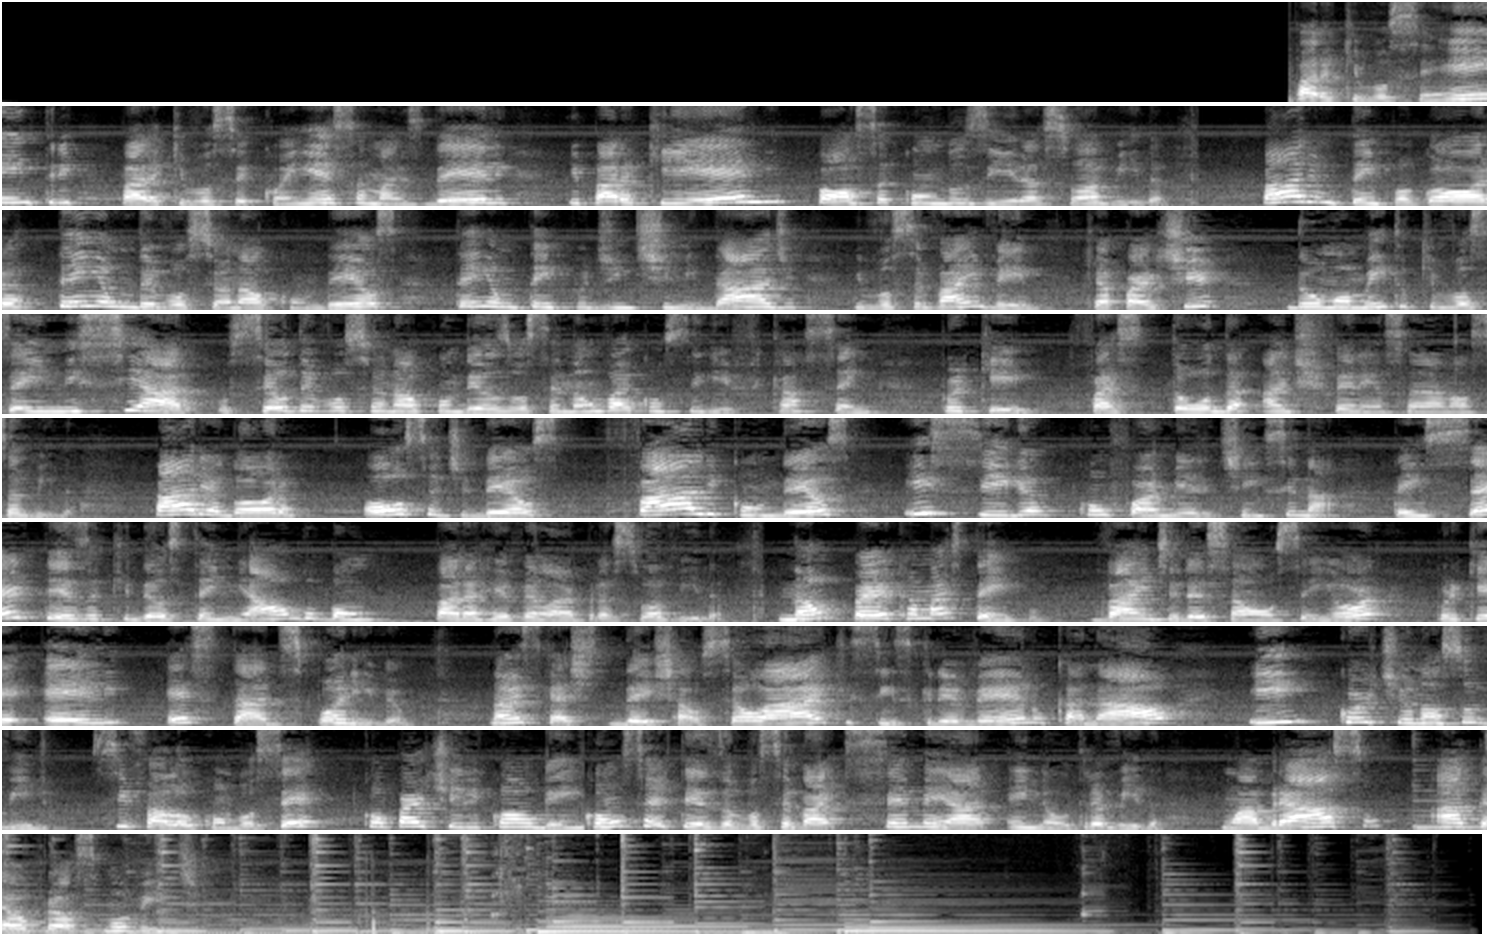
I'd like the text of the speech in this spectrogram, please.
Para que você entre, para que você conheça mais dele e para que ele possa conduzir a sua vida. Pare um tempo agora, tenha um devocional com Deus, tenha um tempo de intimidade e você vai ver que a partir do momento que você iniciar o seu devocional com Deus, você não vai conseguir ficar sem. Porque faz toda a diferença na nossa vida. Pare agora, ouça de Deus, fale com Deus e siga conforme ele te ensinar. Tenho certeza que Deus tem algo bom para revelar para a sua vida. Não perca mais tempo. Vá em direção ao Senhor, porque ele está disponível. Não esquece de deixar o seu like, se inscrever no canal e curtir o nosso vídeo. Se falou com você, compartilhe com alguém. Com certeza você vai semear em outra vida. Um abraço, até o próximo vídeo.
